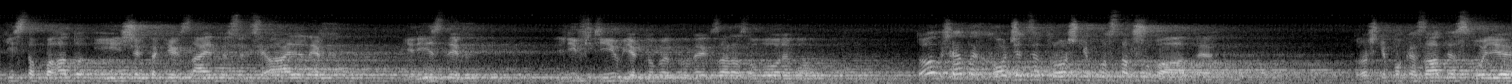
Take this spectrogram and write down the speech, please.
якісь там багато інших таких, знаєте, соціальних і різних ліфтів, як то ми про них зараз говоримо, то вже так хочеться трошки постаршувати, трошки показати своє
